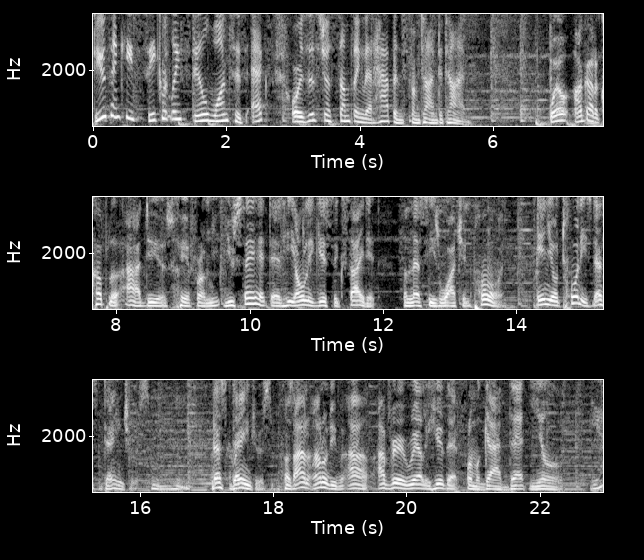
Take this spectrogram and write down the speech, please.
Do you think he secretly still wants his ex, or is this just something that happens from time to time? Well, I got a couple of ideas here from you. You said that he only gets excited unless he's watching porn. In your 20s, that's dangerous. Mm-hmm. That's dangerous because I, I don't even I, I very rarely hear that from a guy that young. Yeah.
